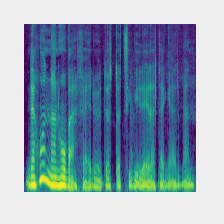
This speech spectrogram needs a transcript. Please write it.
de honnan, hová fejlődött a civil élet Egerben?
